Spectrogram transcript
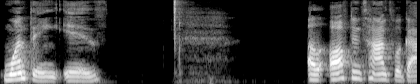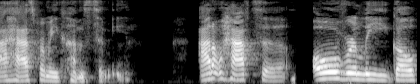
one thing is uh, oftentimes what God has for me comes to me. I don't have to overly go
